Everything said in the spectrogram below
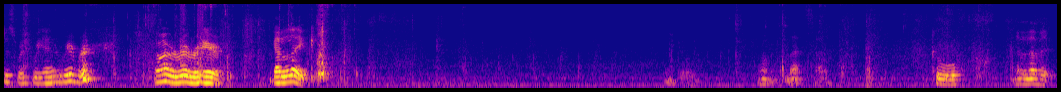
Just wish we had a river. Don't have a river here. Got a lake. On that side. Cool. I love it.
